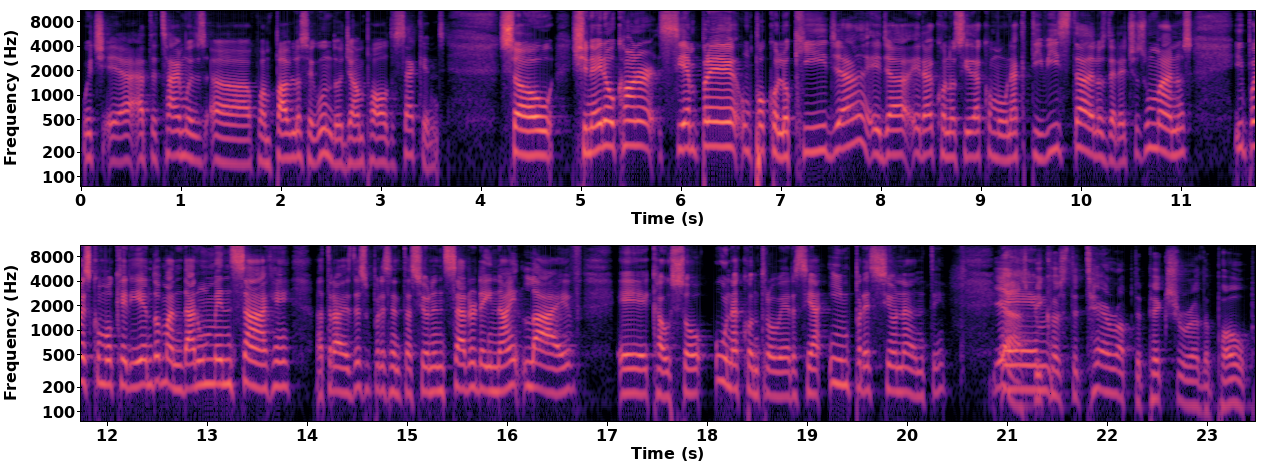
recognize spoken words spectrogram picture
which uh, at the time was uh, Juan Pablo II, John Paul II. So, Sinead O'Connor, siempre un poco loquilla, ella era conocida como una activista de los derechos humanos y pues como queriendo mandar un mensaje a través de su presentación en Saturday Night Live, eh, causó una controversia impresionante. Yes, Um, because to tear up the picture of the Pope,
